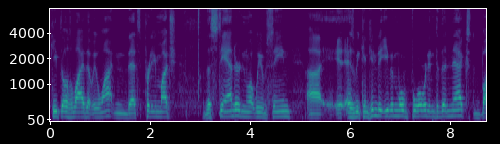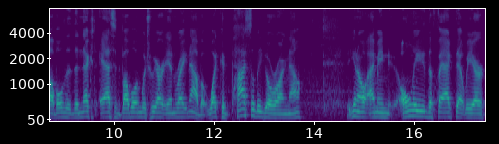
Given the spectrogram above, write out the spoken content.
keep those alive that we want, and that's pretty much the standard and what we've seen uh, as we continue to even move forward into the next bubble, the, the next asset bubble in which we are in right now. But what could possibly go wrong now? You know, I mean, only the fact that we are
